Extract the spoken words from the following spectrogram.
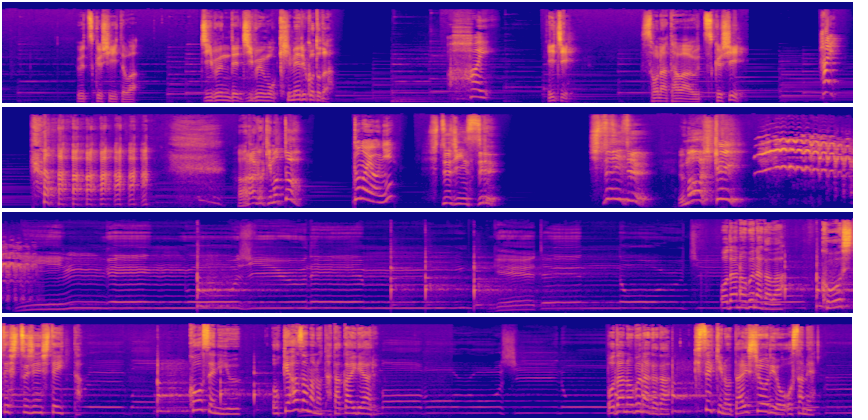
美しいとは自分で自分を決めることだ。はい。一そなたは美しい。はい。あらが決まった。どのように？出陣する。出陣する。馬を引け人間50年下天のうち織田信長はこうして出陣していった。後世に言う桶狭間の戦いである。織田信長が奇跡の大勝利を収め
